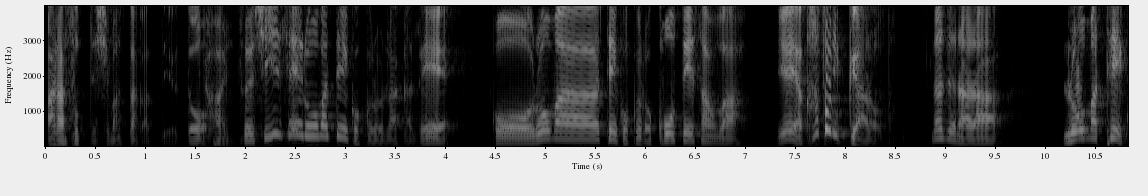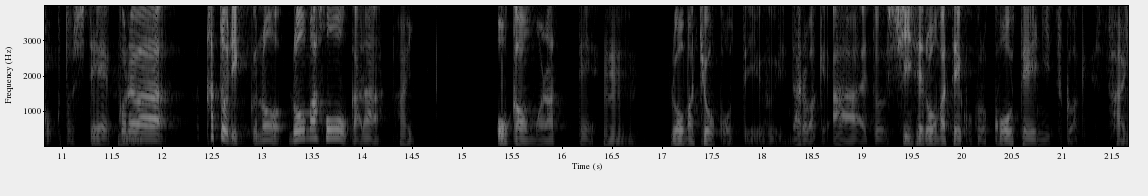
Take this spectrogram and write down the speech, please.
争ってしまったかっていうと、はい。それ神聖ローマ帝国の中でこうローマ帝国の皇帝さんはいやいやカトリックやろうと。なぜならローマ帝国としてこれはカトリックのローマ法王からはい。王冠をもらってうん。ローマ教皇っていうふうになるわけ。あー、えっと、神聖ローマ帝国の皇帝につくわけです。はい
